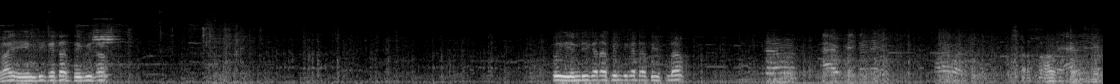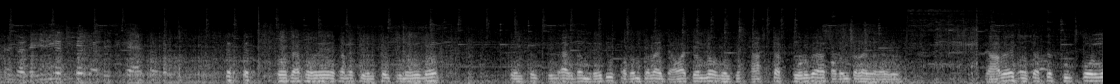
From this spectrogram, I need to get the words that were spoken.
ভাই ইন্ডিকেটার দিবি না তুই ইন্ডিকেটার ফিন্ডিকেটার দিস না আচ্ছা তো দেখো এখানে পেন্সিল তুলে নিল। পেন্সিল তুলে একদম রেডি কদমতলায় যাওয়ার জন্য বলছে কাজটা করবে আর কদমতলায় যাবে। যাবে, দু চারটে শ্যুট করব,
